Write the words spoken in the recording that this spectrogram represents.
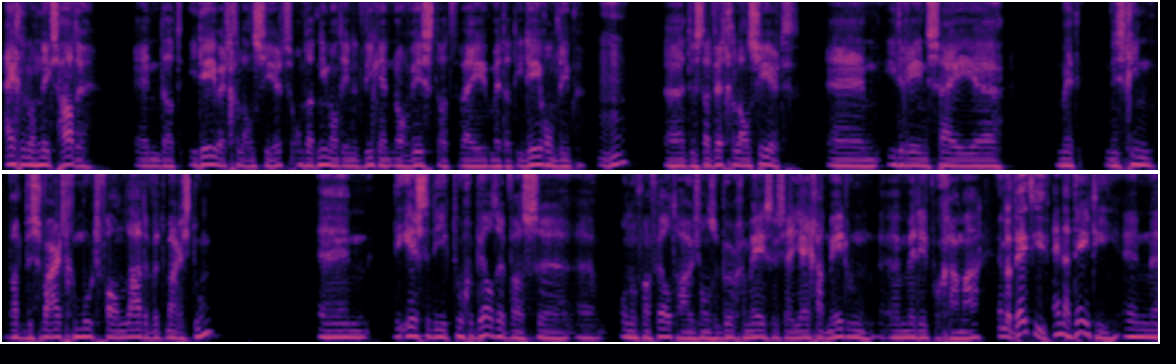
eigenlijk nog niks hadden. En dat idee werd gelanceerd. Omdat niemand in het weekend nog wist dat wij met dat idee rondliepen. Mhm. Uh, dus dat werd gelanceerd. En iedereen zei uh, met misschien wat bezwaard gemoed van laten we het maar eens doen. En de eerste die ik toen gebeld heb was uh, Onno van Veldhuis, onze burgemeester. Zei, jij gaat meedoen met dit programma. En dat deed hij? En dat deed hij. En, Niet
